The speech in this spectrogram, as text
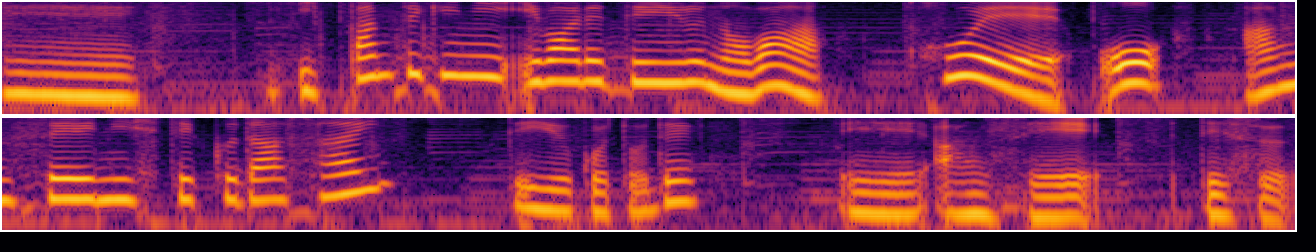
えー、一般的に言われているのは声を安静にしてくださいっていうことで、えー、安静です。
